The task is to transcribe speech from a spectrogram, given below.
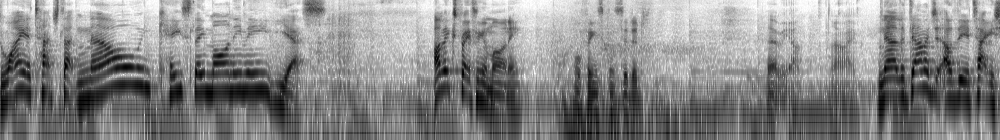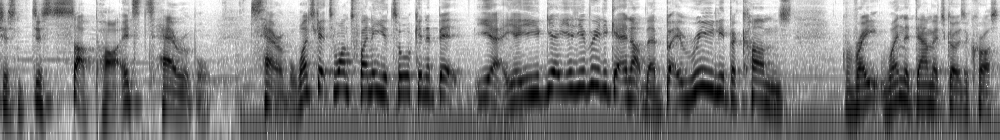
Do I attach that now in case they Marnie me? Yes. I'm expecting a Marnie, all things considered. There we are. All right. Now, the damage of the attack is just, just subpar. It's terrible terrible. Once you get to 120, you're talking a bit, yeah, yeah, yeah, you're really getting up there. But it really becomes great when the damage goes across.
